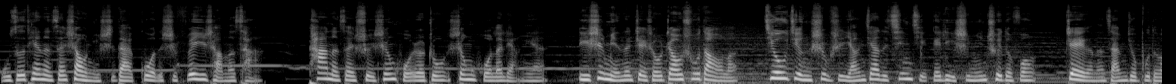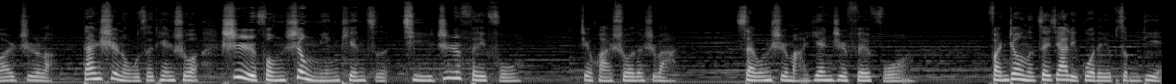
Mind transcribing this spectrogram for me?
武则天呢，在少女时代过得是非常的惨，她呢在水深火热中生活了两年。李世民呢，这时候诏书到了。究竟是不是杨家的亲戚给李世民吹的风？这个呢，咱们就不得而知了。但是呢，武则天说：“侍奉圣明天子，岂知非福？”这话说的是吧？塞翁失马，焉知非福？反正呢，在家里过得也不怎么地，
